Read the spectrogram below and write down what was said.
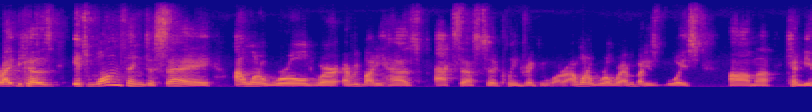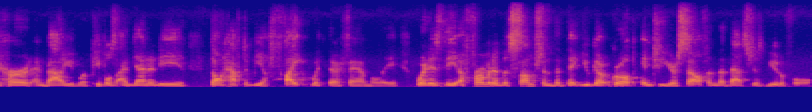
right? Because it's one thing to say, I want a world where everybody has access to clean drinking water. I want a world where everybody's voice um, uh, can be heard and valued, where people's identity don't have to be a fight with their family, where it is the affirmative assumption that, that you go, grow up into yourself and that that's just beautiful.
